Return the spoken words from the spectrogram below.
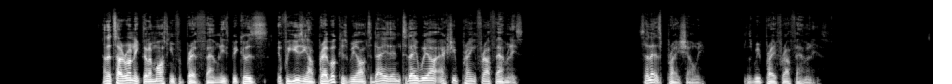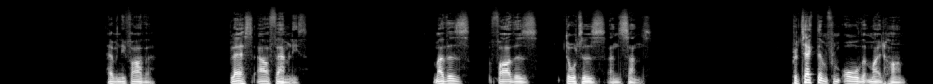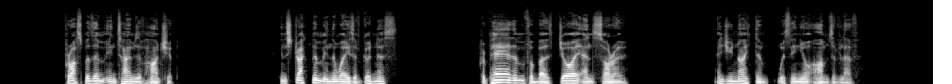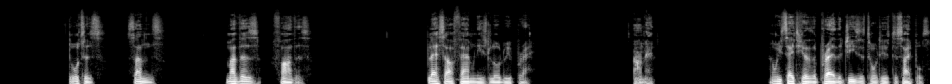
And it's ironic that I'm asking for prayer for families because if we're using our prayer book as we are today, then today we are actually praying for our families. So let's pray, shall we, as we pray for our families. Heavenly Father, bless our families. Mothers, fathers, daughters, and sons. Protect them from all that might harm. Prosper them in times of hardship instruct them in the ways of goodness, prepare them for both joy and sorrow, and unite them within your arms of love. Daughters, sons, mothers, fathers, bless our families, Lord, we pray. Amen. And we say together the prayer that Jesus taught his disciples.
